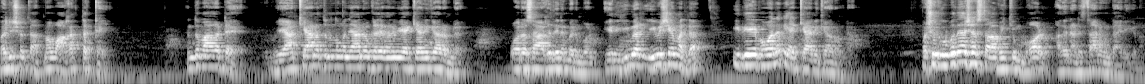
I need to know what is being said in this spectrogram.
പരിശുദ്ധാത്മാവ് അകത്തെ കൈ. എന്തുമാകട്ടെ വ്യാഖ്യാനത്തിൽ നിന്നും ഞാനൊക്കെ അങ്ങനെ വ്യാഖ്യാനിക്കാറുണ്ട്. ഓരോ സാഹചര്യം വരുമ്പോൾ ഇത് ഈ ഈ വിഷയമല്ല ഇതേപോലെ വ്യാഖ്യാനിക്കാറുണ്ട്. പക്ഷെ ഒരു ഉപദേശം സ്ഥാപിക്കുമ്പോൾ അതിന് അടിസ്ഥാനം ഉണ്ടായിരിക്കണം.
